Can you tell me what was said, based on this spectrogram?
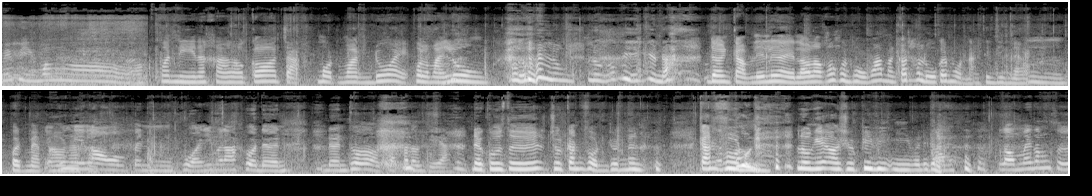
ไม่พีคบ้างอะวันนี้นะคะเราก็จะหมดวันด้วยผลไม้ลุงผลไม้ลุงลุงก็พีกอยู่นะเดินกลับเรื่อยๆ แล้วเราก็ค้นพบว่ามันก็ทะลุกันหมดนะจริงๆแล้วอืมเปิดแมปเดี๋ยวเอาพรุ่งนะนี้คะเราเป็นทัวร์นี่ไหมล่ะทัวร์เดิน เดินทั่วแคปปาโดเกีย เดี๋ยวกูซื้อชุดกันฝนชุดหนึ่งกันฝุ่นลุงนี้เอาชุด PPE มาดีกว่า เราไม่ต้องซื้อ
